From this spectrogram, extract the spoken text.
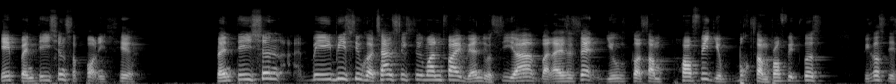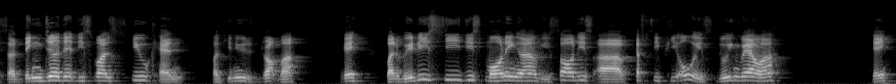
Okay, plantation support is here. Plantation, maybe still got chance 615 we want to see, uh, but as I said, you've got some profit, you book some profit first because there's a danger that this one still can continue to drop. Uh, okay, but we did see this morning, uh, we saw this uh, FCPO is doing well. Uh, okay,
